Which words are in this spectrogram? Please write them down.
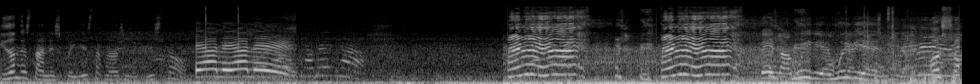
¿Y dónde están y esta que no las hemos visto? Ale, ale. Venga, muy bien, muy bien. Oso.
